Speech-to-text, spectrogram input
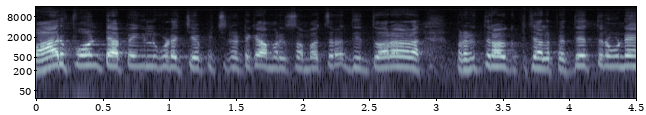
వారు ఫోన్ ట్యాపింగ్లు కూడా చేపించినట్టుగా మనకు సమాచారం. దీని ద్వారా ప్రణితరావుకి చాలా పెద్ద ఎత్తున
